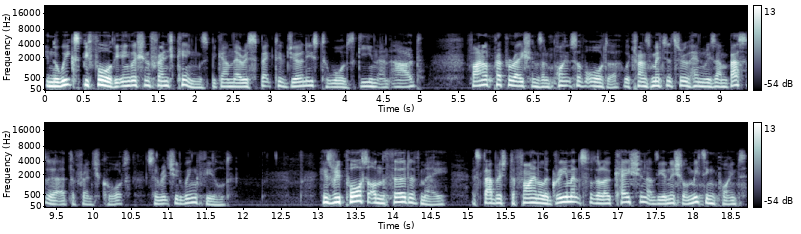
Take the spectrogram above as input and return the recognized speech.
In the weeks before the English and French kings began their respective journeys towards Guisnes and Ardres, final preparations and points of order were transmitted through Henry's ambassador at the French court, Sir Richard Wingfield. His report on the 3rd of May established the final agreements for the location of the initial meeting point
